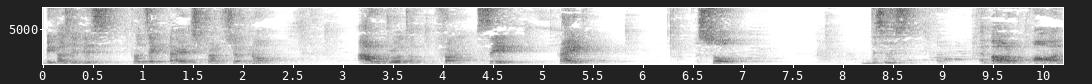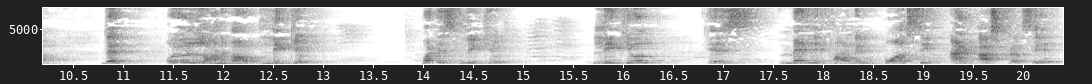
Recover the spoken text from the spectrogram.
Because it is projectile structure no? Outgrowth from seed right? So this is about awn. Then we will learn about ligule. What is ligule? Ligule is mainly found in Poaceae and Asteraceae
